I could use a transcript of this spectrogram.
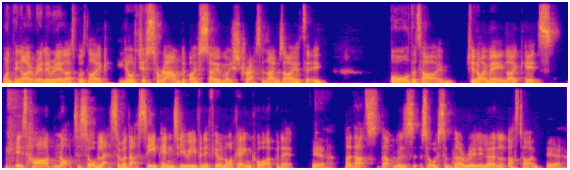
one thing I really realized was like you're just surrounded by so much stress and anxiety all the time. Do you know what I mean? Like it's it's hard not to sort of let some of that seep into you, even if you're not getting caught up in it. yeah. Like that's that was sort of something I really learned last time. Yeah.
